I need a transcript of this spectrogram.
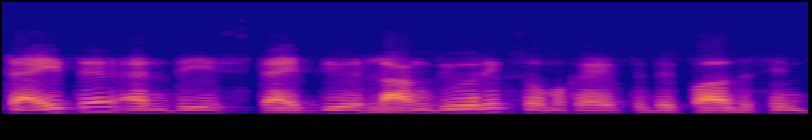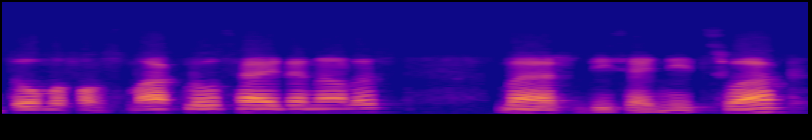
tijd en die tijd duurt langdurig. Sommigen hebben bepaalde symptomen van smaakloosheid en alles, maar die zijn niet zwak.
